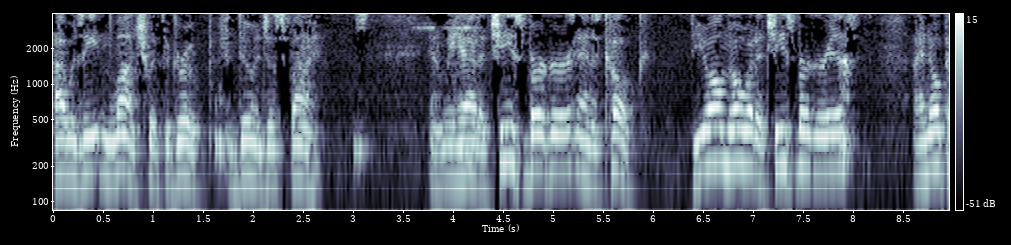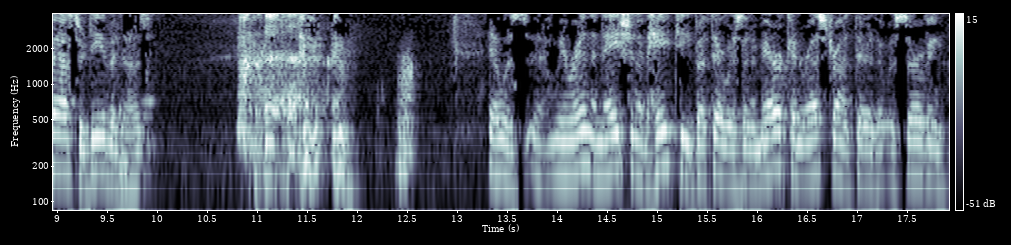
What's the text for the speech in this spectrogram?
I was eating lunch with the group and doing just fine. And we had a cheeseburger and a Coke. Do you all know what a cheeseburger is? I know Pastor Diva does. it was uh, we were in the nation of Haiti, but there was an American restaurant there that was serving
